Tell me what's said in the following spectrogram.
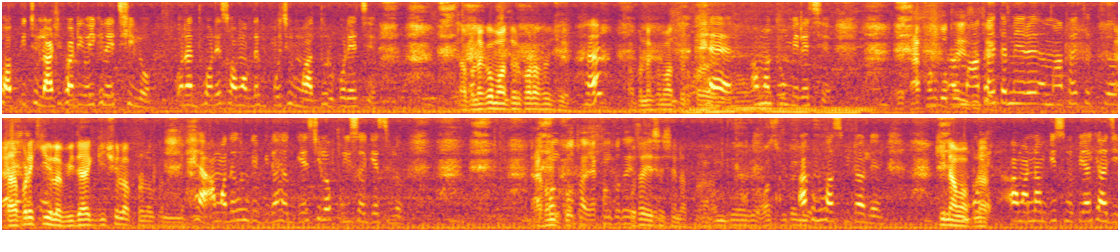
সব কিছু লাঠি ফাটি ওইখানে ছিল। ওরা ধরে সব আমাদের প্রচুর মারধর করেছে। আপনাকেও মারধর করা হয়েছে? হ্যাঁ? আপনাকে মারধর করা হ্যাঁ আমাকেও মেরেছে। মাথায় তো মেরে মাথায় তারপরে কি হলো? বিধায়ক গিয়েছিল আপনার ওখানে? হ্যাঁ আমাদের ওখানকে বিধায়ক গিয়েছিল পুলিশও গিয়েছিল। এখন কোথায়? এখন কোথায় কোথায় এসেছেন? আপনারা? হসপিটালে এখন হসপিটালে কি নাম আপনার? আমার নাম বিষ্ণুপ্রিয়া কাজী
